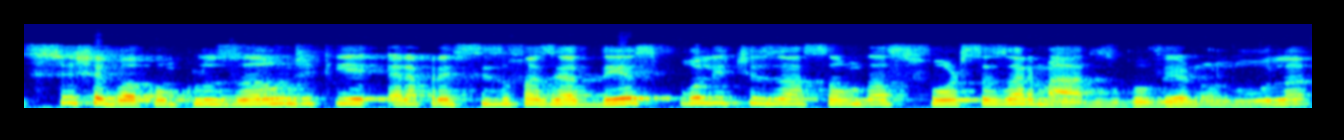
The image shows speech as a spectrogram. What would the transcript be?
se chegou à conclusão de que era preciso fazer a despolitização das Forças Armadas. O governo Lula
